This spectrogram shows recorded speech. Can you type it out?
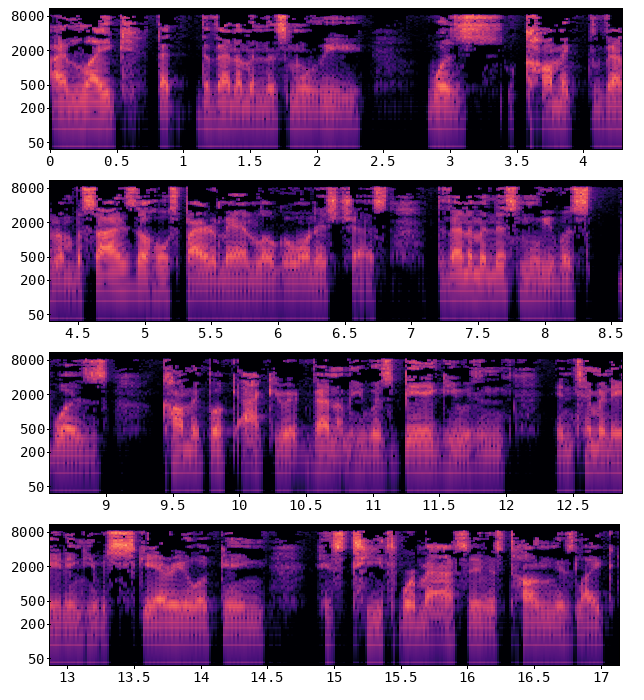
I like that the Venom in this movie was comic Venom. Besides the whole Spider-Man logo on his chest, the Venom in this movie was was comic book accurate Venom. He was big, he was in, intimidating, he was scary looking. His teeth were massive. His tongue is like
